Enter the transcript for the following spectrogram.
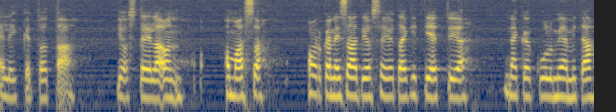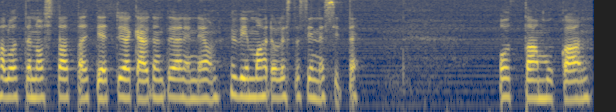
Eli tota, jos teillä on omassa organisaatiossa jotakin tiettyjä näkökulmia, mitä haluatte nostaa tai tiettyjä käytäntöjä, niin ne on hyvin mahdollista sinne sitten ottaa mukaan.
